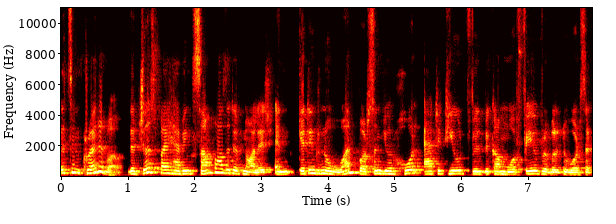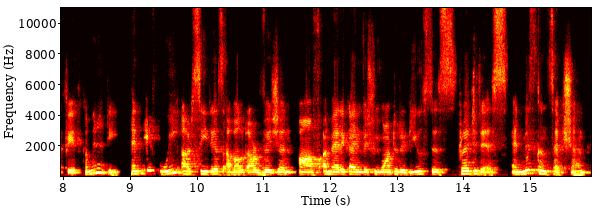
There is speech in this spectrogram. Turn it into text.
It's incredible that just by having some positive knowledge and getting to know one person, your whole attitude will become more favorable towards that faith community. And if we are serious about our vision of America in which we want to reduce this prejudice and misconception,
